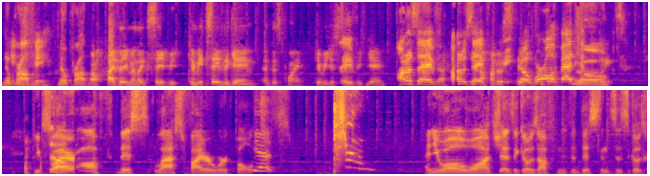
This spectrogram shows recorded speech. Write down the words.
No problem. No problem. Oh, I thought you meant like save the. Can we save the game at this point? Can we just save, Save. the game? Autosave. Yeah. Autosave. Yeah, autosave no, we're all at bad hit points. You So- fire off this last firework bolt. Yes. And you all watch as it goes off into the distance as it goes.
